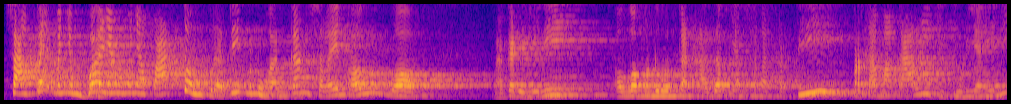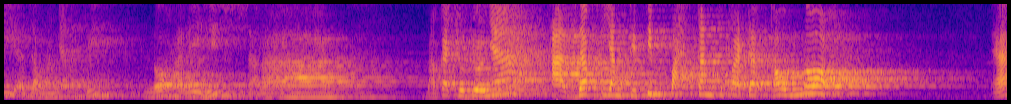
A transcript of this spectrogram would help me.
Sampai menyembah yang namanya patung berarti menuhankan selain Allah. Maka di sini Allah menurunkan azab yang sangat pedih pertama kali di dunia ini ya zamannya Nabi Nuh alaihi salam. Maka judulnya azab yang ditimpahkan kepada kaum Nuh. Ya,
